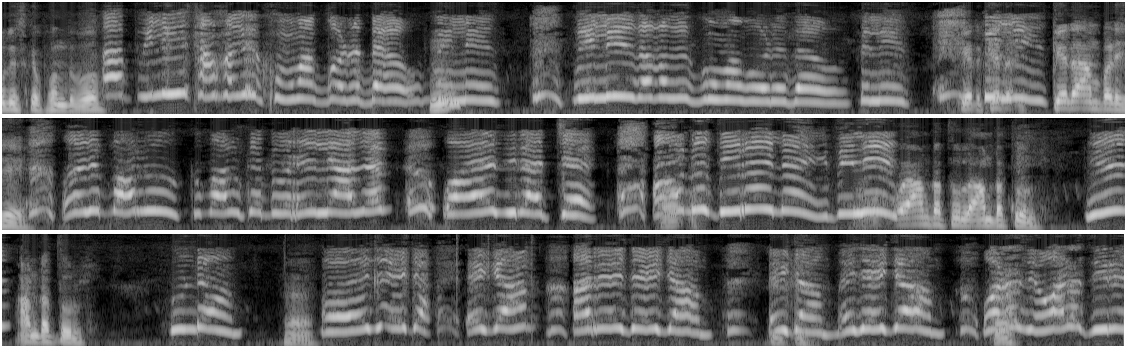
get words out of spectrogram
পুলিশকে ফোন দেবো। প্লিজ আমাকে ক্ষমা করে দাও প্লিজ প্লিজ আমাকে ক্ষমা করে দাও প্লিজ কে- কে- প্লিজ কেটা আম পড়েছে ওই যে ফারুক ফারুককে ধরে নিয়ে আসেন ও দিরাচ্ছে। আমি দিরাই নেই প্লিজ ওই আমটা তুল আমটা তুল। আমটা তুল। কুন্ডাম হ্যাঁ। এই যে এই যে এই জাম আর এই যে এই জাম এই জাম এই যে এই জাম ওরা ওরা ছিঁড়ে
